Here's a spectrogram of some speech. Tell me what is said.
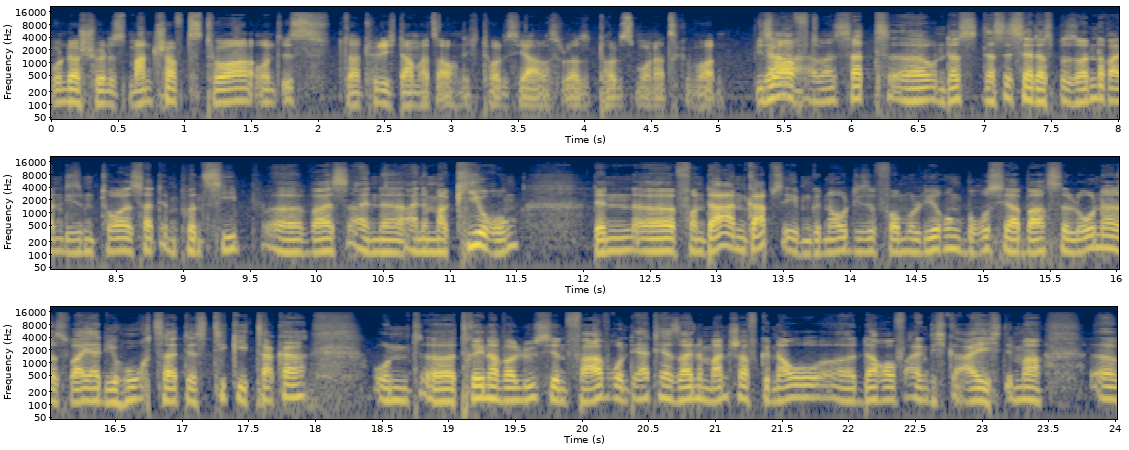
wunderschönes Mannschaftstor und ist natürlich damals auch nicht Tor des Jahres oder so Tor des Monats geworden. Wie so ja, oft. aber es hat, äh, und das, das ist ja das Besondere an diesem Tor, es hat im Prinzip, äh, war es eine, eine Markierung, denn äh, von da an gab es eben genau diese Formulierung Borussia Barcelona, das war ja die Hochzeit des Tiki-Taka. Und äh, Trainer war Lucien Favre und er hat ja seine Mannschaft genau äh, darauf eigentlich geeicht, immer äh,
